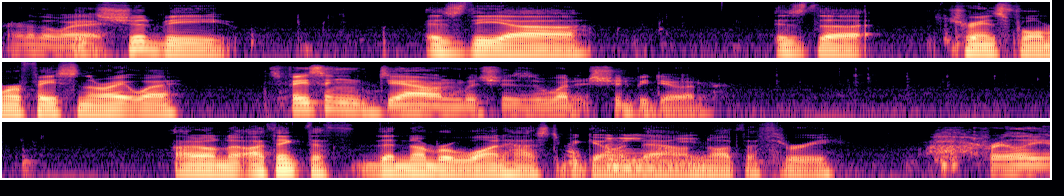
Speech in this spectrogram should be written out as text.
Get out of the way. It should be. Is the uh, is the transformer facing the right way? It's facing down, which is what it should be doing. I don't know. I think the the number one has to be going down, not the three. really?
